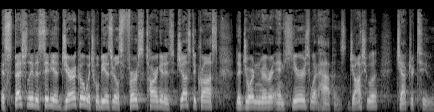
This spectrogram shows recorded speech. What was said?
especially the city of Jericho, which will be Israel's first target. It's just across the Jordan River. And here's what happens Joshua chapter 2.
